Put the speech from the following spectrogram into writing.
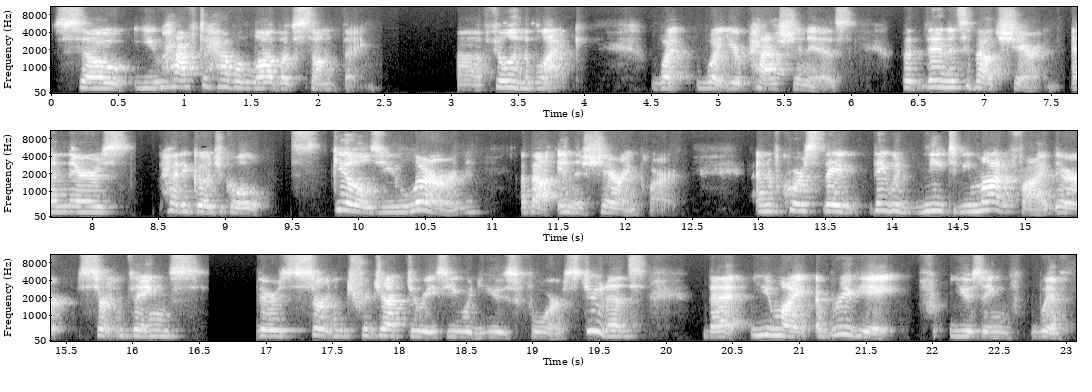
So you have to have a love of something. Uh, fill in the blank, what what your passion is. But then it's about sharing, and there's pedagogical skills you learn about in the sharing part. And of course, they they would need to be modified. There are certain things, there's certain trajectories you would use for students that you might abbreviate using with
